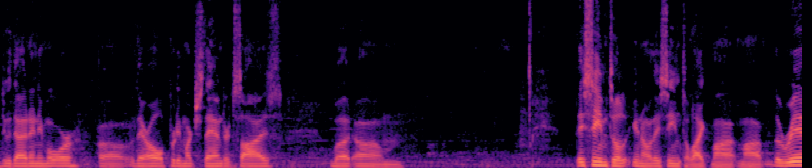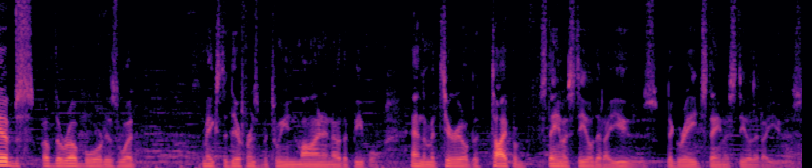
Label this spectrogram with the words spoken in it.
do that anymore. Uh, they're all pretty much standard size, but um, they seem to, you know, they seem to like my, my the ribs of the rub board is what makes the difference between mine and other people. And the material, the type of stainless steel that I use, the grade stainless steel that I use.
